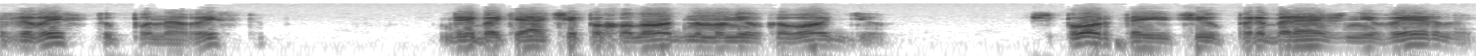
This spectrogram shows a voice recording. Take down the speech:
з виступу на виступ, дріботячи по холодному мілководдю, шпортаючи в прибережні вирли,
